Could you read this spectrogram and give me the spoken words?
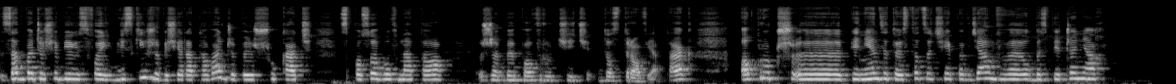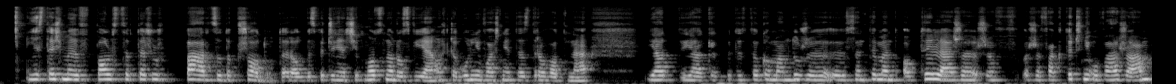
zadbać o siebie i swoich bliskich, żeby się ratować, żeby szukać sposobów na to, żeby powrócić do zdrowia, tak? Oprócz y, pieniędzy, to jest to, co dzisiaj powiedziałam, w ubezpieczeniach Jesteśmy w Polsce też już bardzo do przodu. Te ubezpieczenia się mocno rozwijają, szczególnie właśnie te zdrowotne. Ja jak jakby do tego mam duży y, sentyment o tyle, że, że, że faktycznie uważam,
